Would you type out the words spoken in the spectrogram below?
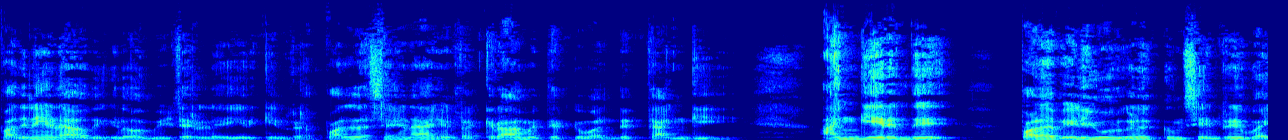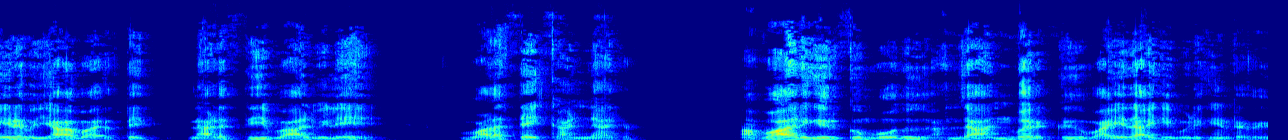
பதினேழாவது கிலோமீட்டரில் இருக்கின்ற பல்லசேனா என்ற கிராமத்திற்கு வந்து தங்கி அங்கிருந்து பல வெளியூர்களுக்கும் சென்று வைர வியாபாரத்தை நடத்தி வாழ்விலே வளத்தை கண்டார்கள். அவ்வாறு இருக்கும்போது அந்த அன்பருக்கு வயதாகி விடுகின்றது.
